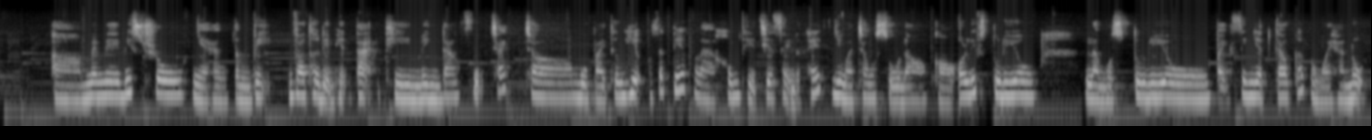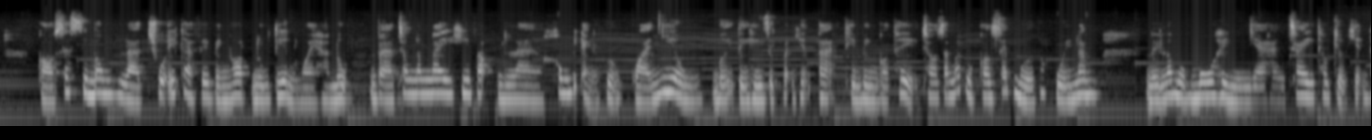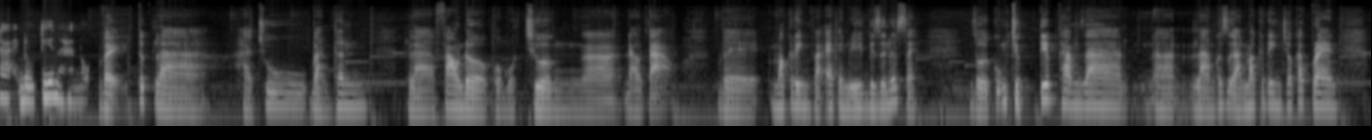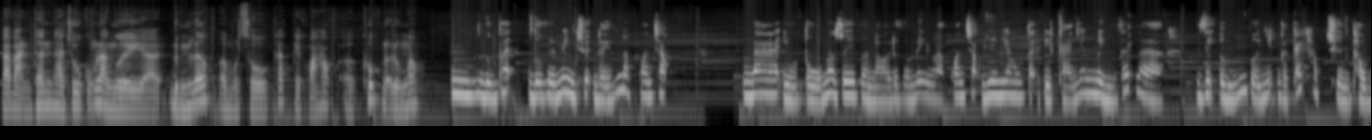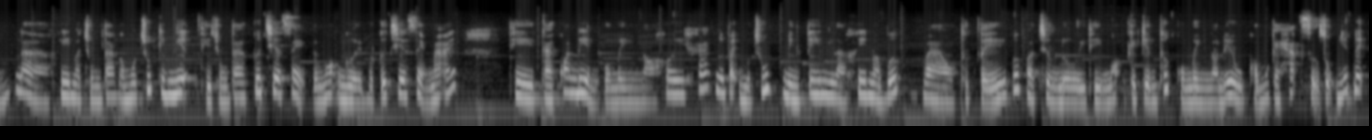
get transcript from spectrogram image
uh, Meme Bistro, nhà hàng tầm vị. Vào thời điểm hiện tại thì mình đang phụ trách cho một vài thương hiệu rất tiếc là không thể chia sẻ được hết nhưng mà trong số đó có Olive Studio là một studio bánh sinh nhật cao cấp ở ngoài Hà Nội có Sexy Bông là chuỗi cà phê bánh ngọt đầu tiên ngoài Hà Nội và trong năm nay hy vọng là không bị ảnh hưởng quá nhiều bởi tình hình dịch bệnh hiện tại thì mình có thể cho ra mắt một concept mới vào cuối năm đấy là một mô hình nhà hàng chay theo kiểu hiện đại đầu tiên ở Hà Nội. Vậy tức là Hà Chu bản thân là founder của một trường à, đào tạo về marketing và F&B business này rồi cũng trực tiếp tham gia à, làm các dự án marketing cho các brand và bản thân Hà Chu cũng là người à, đứng lớp ở một số các cái khóa học ở Cook nữa đúng không? Ừ, đúng vậy. Đối với mình chuyện đấy rất là quan trọng. Ba yếu tố mà Duy vừa nói đối với mình là quan trọng như nhau. Tại vì cá nhân mình rất là dị ứng với những cái cách học truyền thống là khi mà chúng ta có một chút kinh nghiệm thì chúng ta cứ chia sẻ với mọi người và cứ chia sẻ mãi. Thì cái quan điểm của mình nó hơi khác như vậy một chút. Mình tin là khi mà bước vào thực tế, bước vào trường đời thì mọi cái kiến thức của mình nó đều có một cái hạn sử dụng nhất định.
